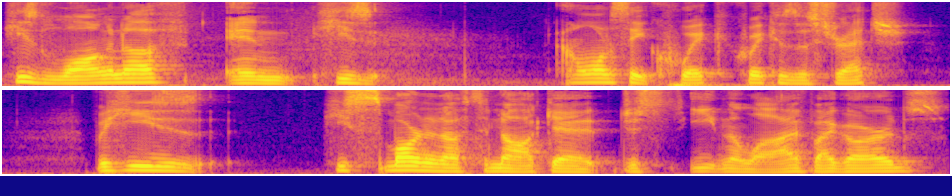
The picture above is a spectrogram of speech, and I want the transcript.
he's long enough, and he's I don't want to say quick. Quick is a stretch, but he's he's smart enough to not get just eaten alive by guards.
